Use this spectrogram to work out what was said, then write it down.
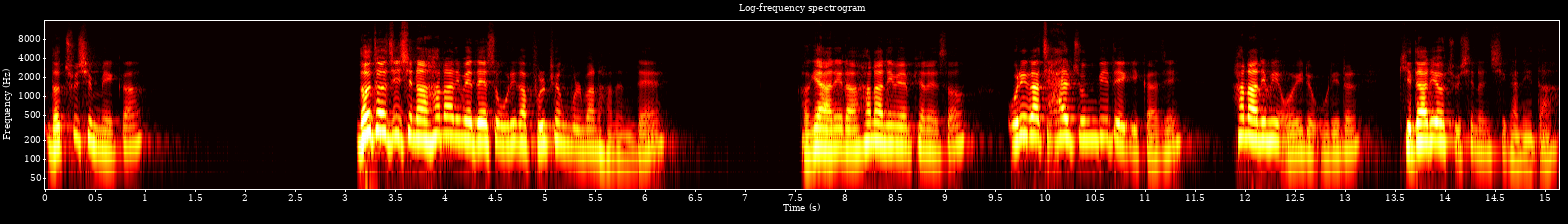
늦추십니까? 늦어지시는 하나님에 대해서 우리가 불평불만하는데 그게 아니라 하나님의 편에서 우리가 잘 준비되기까지 하나님이 오히려 우리를 기다려 주시는 시간이다.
